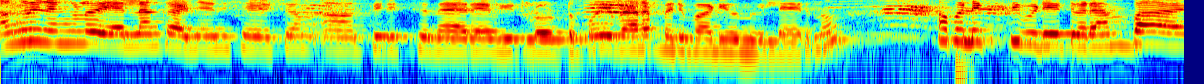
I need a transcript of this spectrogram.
അങ്ങനെ ഞങ്ങൾ എല്ലാം കഴിഞ്ഞതിന് ശേഷം തിരിച്ച് നേരെ വീട്ടിലോട്ട് പോയി. വേറെ പരിപാടിയൊന്നും ഇല്ലായിരുന്നു. അപ്പോൾ നെക്സ്റ്റ് വീഡിയോ ആയിട്ട് വരാം. ബൈ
